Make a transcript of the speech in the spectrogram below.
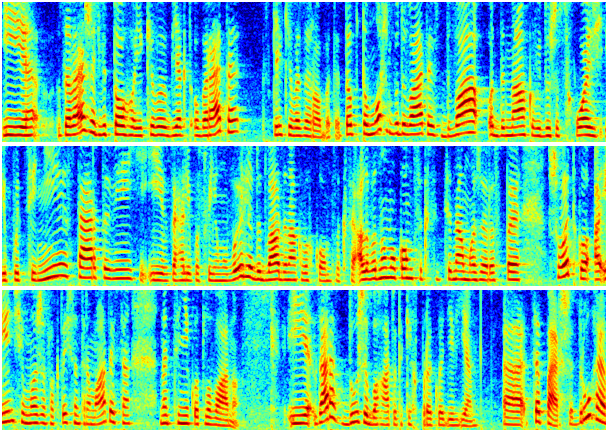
І залежить від того, який ви об'єкт оберете, скільки ви заробите. Тобто можуть будуватись два одинакові, дуже схожі і по ціні стартовій, і взагалі по своєму вигляду, два одинакових комплекси. Але в одному комплексі ціна може рости швидко, а інший може фактично триматися на ціні котловану. І зараз дуже багато таких прикладів є. Е, Це перше. Друге,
